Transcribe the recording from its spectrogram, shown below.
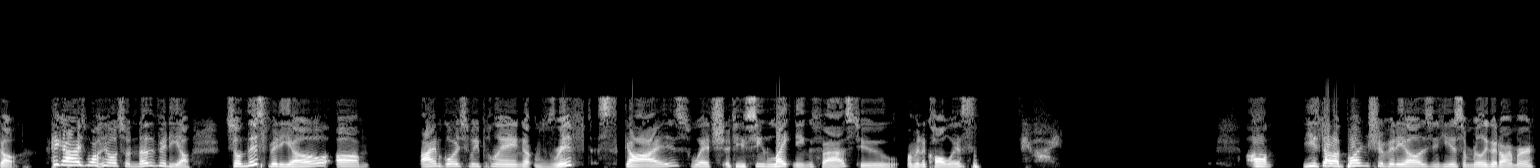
go. Hey guys, welcome to another video. So in this video, um, I'm going to be playing Rift Skies, which if you've seen Lightning Fast, who I'm in a call with, say hi. Um, he's got a bunch of videos and he has some really good armor.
